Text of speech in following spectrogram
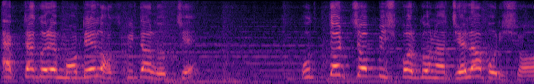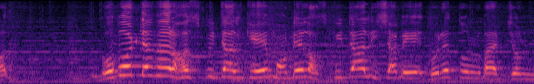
একটা করে মডেল হসপিটাল হচ্ছে। উত্তর চব্বিশ পরগনা জেলা পরিষদ গোবরডাঙ্গার হসপিটালকে মডেল হসপিটাল হিসাবে গড়ে তোলবার জন্য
